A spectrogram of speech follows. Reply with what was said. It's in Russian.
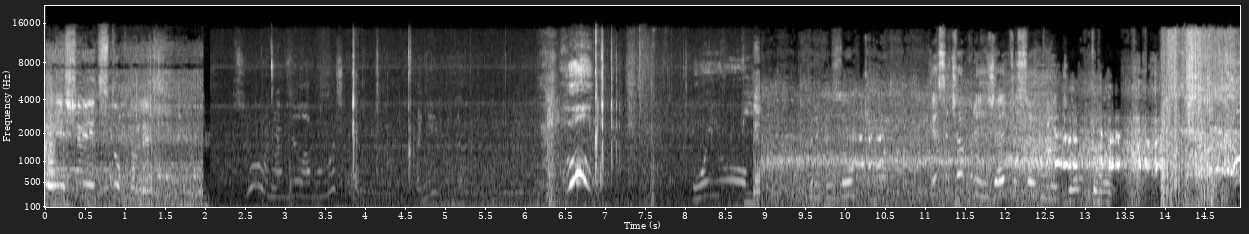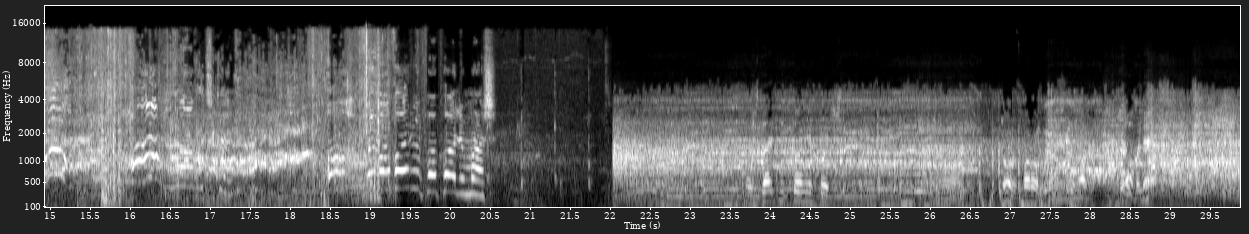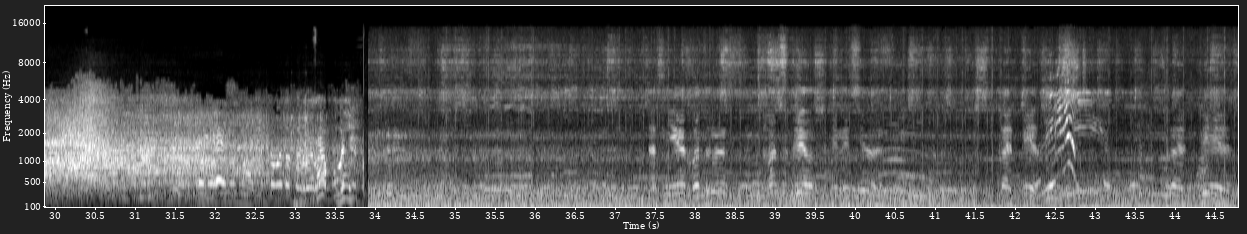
Ой, еще и стукнулись. Привезу. Если что, приезжайте сегодня вечером. А, Мамочка! А, Мы в аварию попали, Маш. Ждать никто не хочет. Тоже по-русски. О, блядь. А снегоход у нас 22 лошадиные силы. Капец. Капец.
